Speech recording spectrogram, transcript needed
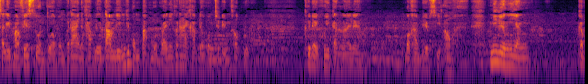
สลิปมาเฟซส่วนตัวผมก็ได้นะครับ หรือตามลิงก์ที่ผมปักหมุดไว้นี่ก็ได้ครับ เดี๋ยวผมจะดึงเข้ากลุ่ม คือได้คุยกันรายแรงบอกครับ FC เอามีเรื่องอย่างกับ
